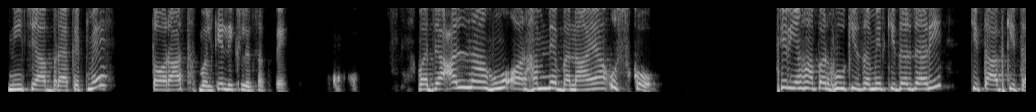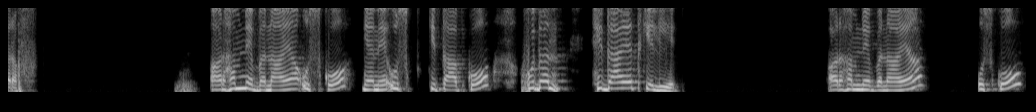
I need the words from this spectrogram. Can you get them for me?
نیچے آپ بریکٹ میں تورات بول کے لکھ لے سکتے۔ وجعلنا ہوں اور ہم نے بنایا اس کو۔ پھر یہاں پر ہو کی ضمیر کدھر جاری؟ کتاب کی طرف۔ اور ہم نے بنایا اس کو یعنی اس کتاب کو ہدن، ہدایت کے لیے۔ اور ہم نے بنایا اس کو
